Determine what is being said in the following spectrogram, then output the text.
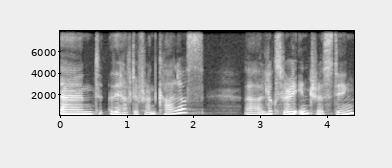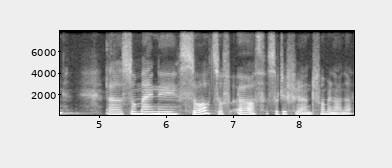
and they have different colors. Uh, looks very interesting. Uh, so many sorts of earth so different from another.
